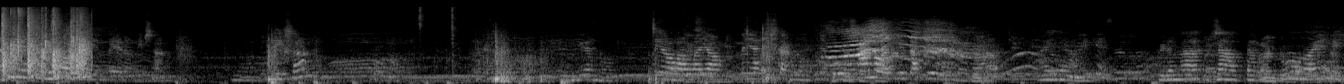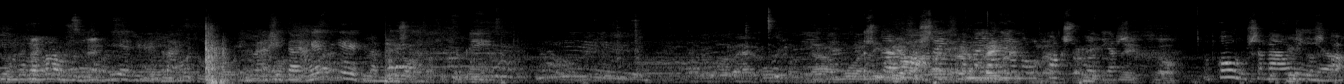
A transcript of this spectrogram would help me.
tämän. meidän isän. Isän Sialalla ja meidän kun sanoit mitä kyllä. Kyllä mä saattanut runo ennenkin mulla laulun, niin tiesin, mutta en mä sitä hetkeä kyllä muista. Niin. Mulla Mä oon ollut seitsemän ja Jari on ollut kaksivuotias. Niin, joo. Mut koulussa mä olin, koska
